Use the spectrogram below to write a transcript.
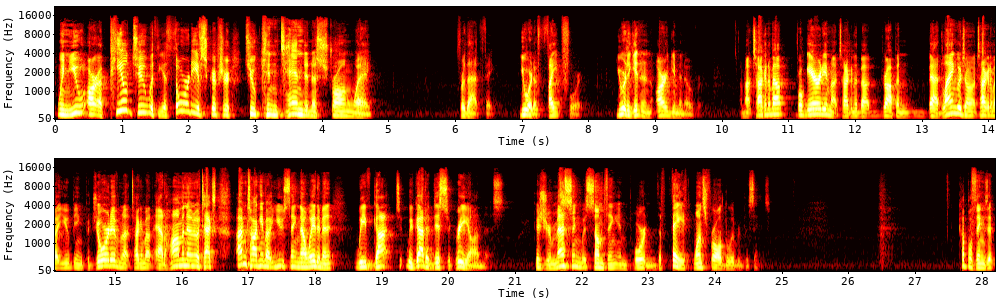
when you are appealed to with the authority of Scripture to contend in a strong way for that faith. You are to fight for it. You are to get in an argument over it. I'm not talking about vulgarity. I'm not talking about dropping bad language. I'm not talking about you being pejorative. I'm not talking about ad hominem attacks. I'm talking about you saying, now, wait a minute, we've got to, we've got to disagree on this because you're messing with something important the faith once for all delivered the saints. A couple things that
